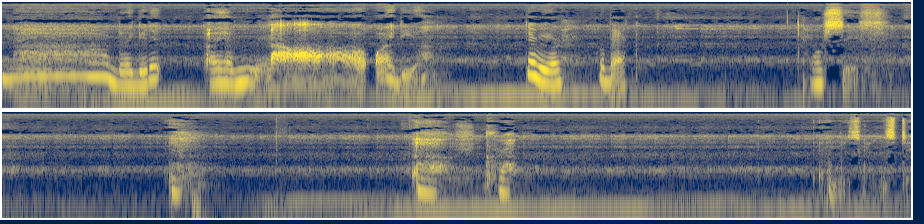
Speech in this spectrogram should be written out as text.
No, did I get it? I have no idea. There we are. We're back. We're safe. Oh, crap. I'm just gonna stay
